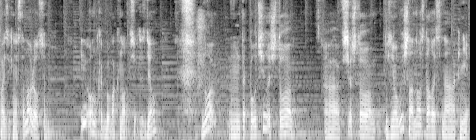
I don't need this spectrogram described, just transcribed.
пазик не останавливался, и он как бы в окно все это сделал. Но так получилось, что э, все, что из него вышло, оно осталось на окне.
